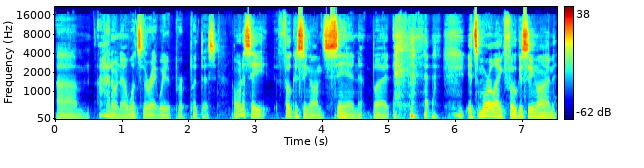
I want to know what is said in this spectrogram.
um, I don't know what's the right way to put this. I want to say focusing on sin, but it's more like focusing on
